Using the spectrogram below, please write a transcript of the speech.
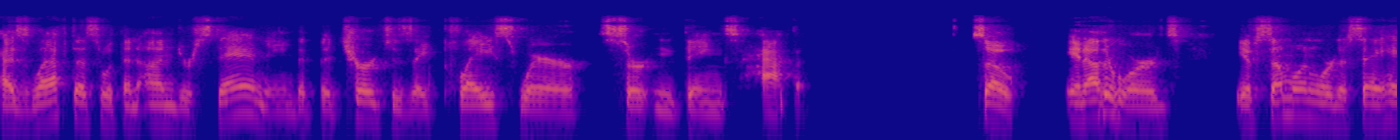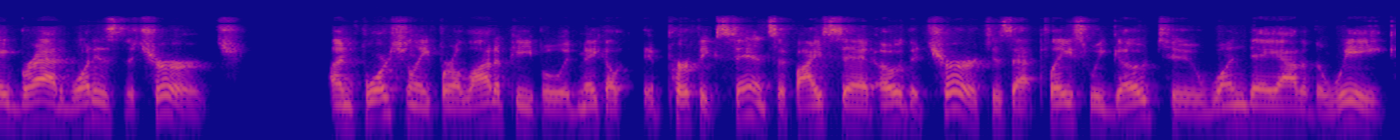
has left us with an understanding that the church is a place where certain things happen. So, in other words, if someone were to say, Hey, Brad, what is the church? unfortunately for a lot of people it would make a, a, perfect sense if i said oh the church is that place we go to one day out of the week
